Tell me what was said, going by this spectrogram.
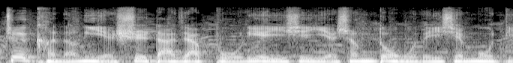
这可能也是大家捕猎一些野生动物的一些目的。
